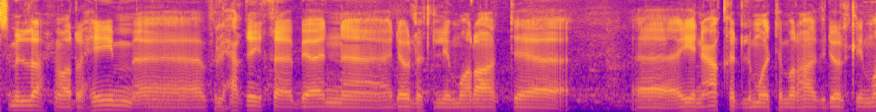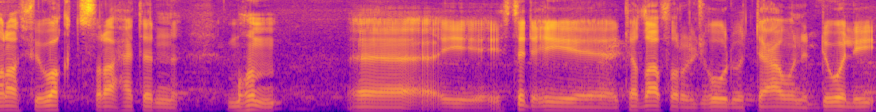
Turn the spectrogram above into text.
بسم الله الرحمن الرحيم. آه، في الحقيقة بأن دولة الإمارات آه، آه، ينعقد المؤتمر هذا دولة الإمارات في وقت صراحة مهم يستدعي تضافر الجهود والتعاون الدولي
